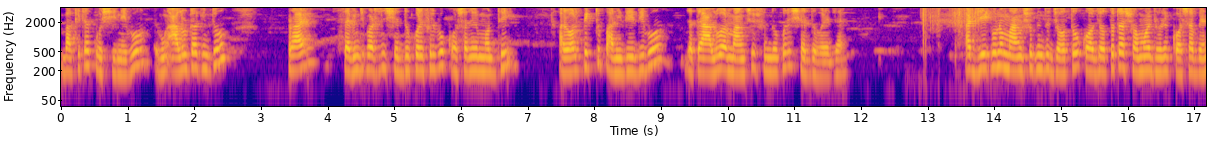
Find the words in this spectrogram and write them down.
বাকিটা কষিয়ে নেব এবং আলুটা কিন্তু প্রায় সেভেন্টি পার্সেন্ট সেদ্ধ করে ফেলব কষানোর মধ্যেই আর অল্প একটু পানি দিয়ে দিব যাতে আলু আর মাংস সুন্দর করে সেদ্ধ হয়ে যায়। আর যে কোনো মাংস কিন্তু যত যতটা সময় ধরে কষাবেন,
